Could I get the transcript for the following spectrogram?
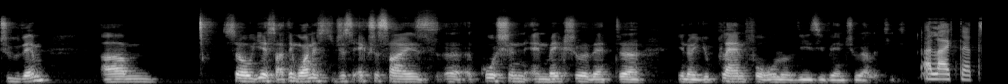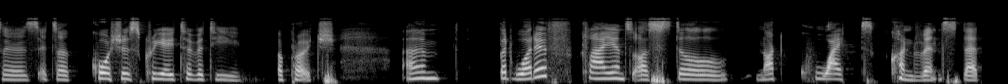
to them. Um, so yes, I think one is to just exercise uh, caution and make sure that uh, you know you plan for all of these eventualities. I like that. It's a cautious creativity approach. Um, but what if clients are still not quite convinced that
